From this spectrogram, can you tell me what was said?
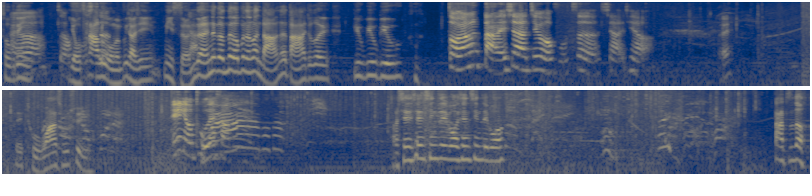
说不定有岔路，我们不小心 miss 了。啊对，那个那个不能乱打，那个打它就会 biu biu biu。对，我刚刚打了一下，结果有辐射，吓一跳。哎，这土挖出去哎、有土在上面。啊！先先清这一波，先清这一波。大只的，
